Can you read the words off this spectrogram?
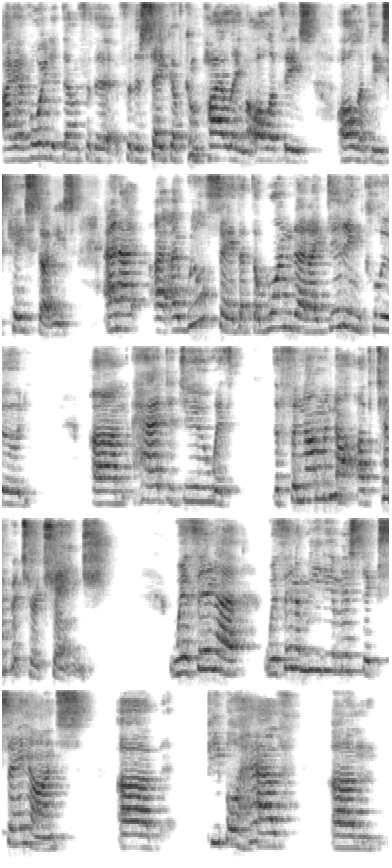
I avoided them for the, for the sake of compiling all of these, all of these case studies. And I, I, will say that the one that I did include um, had to do with the phenomena of temperature change. Within a, within a mediumistic seance, uh, people have um,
